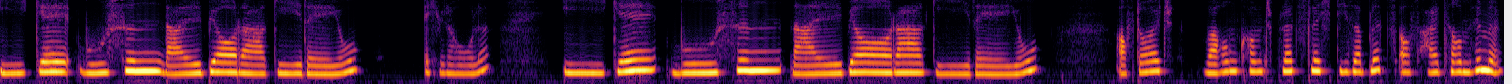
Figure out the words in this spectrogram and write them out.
이게 무슨 날벼락이래요? Ich wiederhole. 이게 무슨 날벼락이래요? Auf Deutsch, warum kommt plötzlich dieser Blitz aus heiterem Himmel?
